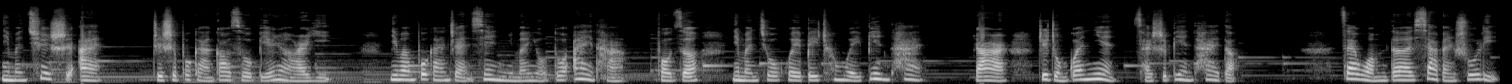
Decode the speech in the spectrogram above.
你们确实爱，只是不敢告诉别人而已。你们不敢展现你们有多爱他，否则你们就会被称为变态。然而，这种观念才是变态的。在我们的下本书里，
